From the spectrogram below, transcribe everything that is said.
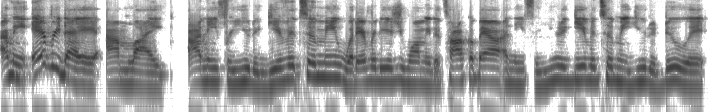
I mean, every day I'm like, I need for you to give it to me, whatever it is you want me to talk about. I need for you to give it to me, you to do it.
